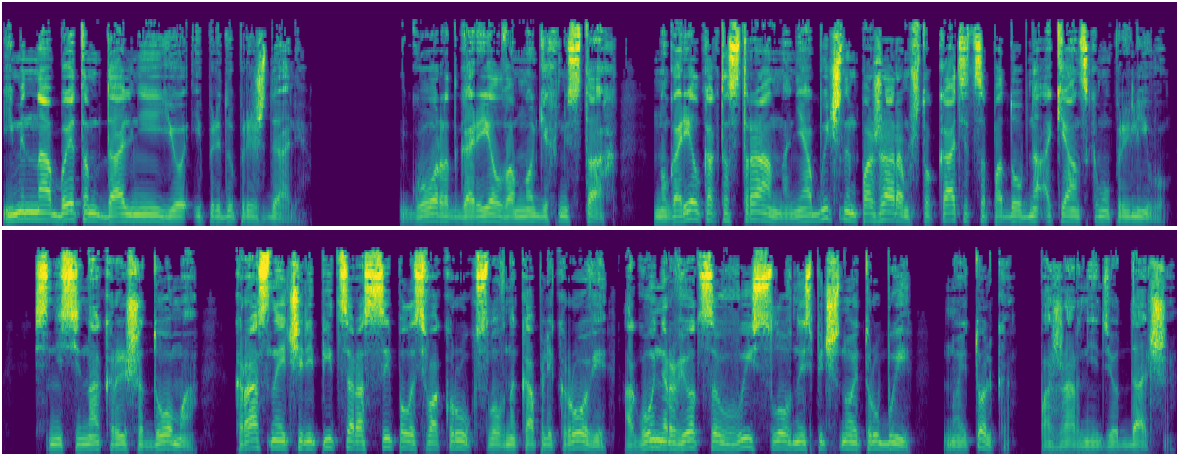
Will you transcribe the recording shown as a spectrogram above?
Именно об этом дальние ее и предупреждали. Город горел во многих местах, но горел как-то странно, необычным пожаром, что катится подобно океанскому приливу. Снесена крыша дома, Красная черепица рассыпалась вокруг, словно капли крови, огонь рвется ввысь, словно из печной трубы, но и только, пожар не идет дальше.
